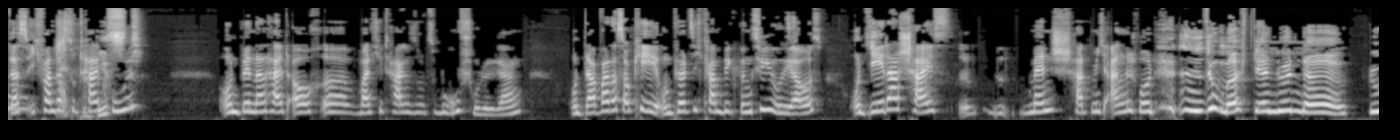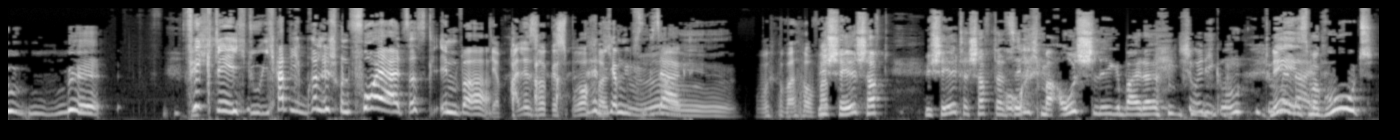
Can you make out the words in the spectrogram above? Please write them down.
Das, ich fand das total cool. Und bin dann halt auch äh, manche Tage so zur Berufsschule gegangen. Und da war das okay. Und plötzlich kam Big Bang Theory aus. Und jeder scheiß äh, Mensch hat mich angesprochen. "Äh, Du machst ja nur nach. Du. Äh. Fick dich, du. Ich hatte die Brille schon vorher, als das in war. Die haben alle so gesprochen. Hätte ich am liebsten gesagt. Was, was, Michelle schafft, Michelle schafft tatsächlich mal Ausschläge bei der. Oh. Entschuldigung. Nee, ist mal gut.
